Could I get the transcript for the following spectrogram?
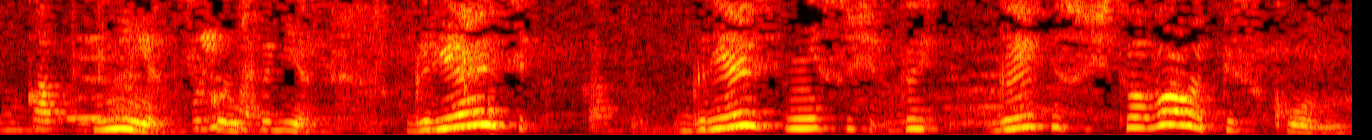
Ну как Нет, секундочку, нет. Грязь грязь не суще... то есть грязь не существовала песком,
